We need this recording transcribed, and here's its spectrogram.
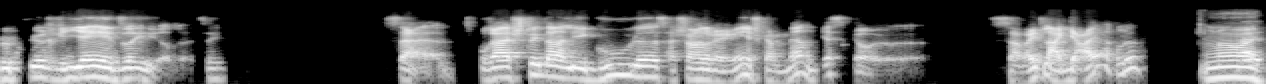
ne veut plus rien dire, là, tu sais. Ça, tu pourrais acheter dans les goûts, là, ça changerait rien. Je suis comme, man, qu'est-ce que... ça va être la guerre, là. Ouais.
